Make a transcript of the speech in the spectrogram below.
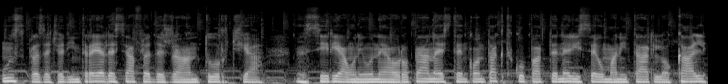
11 dintre ele se află deja în Turcia. În Siria, Uniunea Europeană este în contact cu partenerii săi umanitari locali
